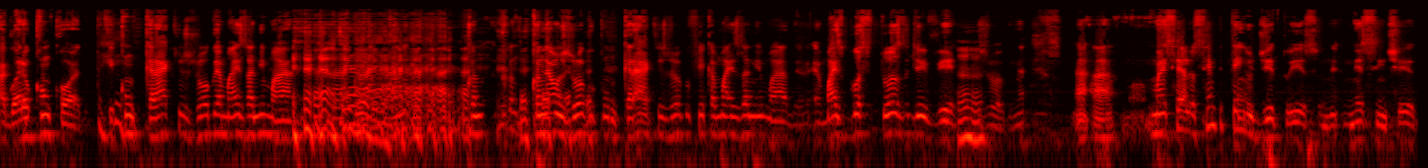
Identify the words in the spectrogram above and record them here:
agora eu concordo, porque com craque o jogo é mais animado. Sem dúvida. Quando, quando, quando, é um jogo com craque, o jogo fica mais animado, é mais gostoso de ver uhum. o jogo, né? Marcelo, eu sempre tenho dito isso nesse sentido,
